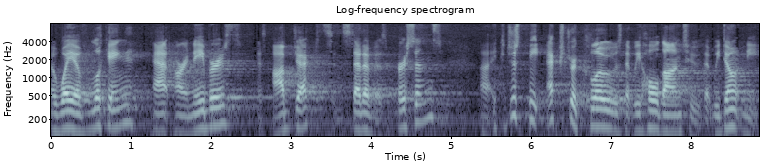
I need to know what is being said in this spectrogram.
a way of looking at our neighbors as objects instead of as persons. Uh, it could just be extra clothes that we hold on to that we don't need.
